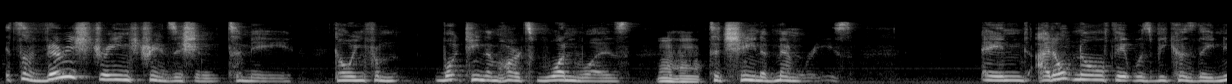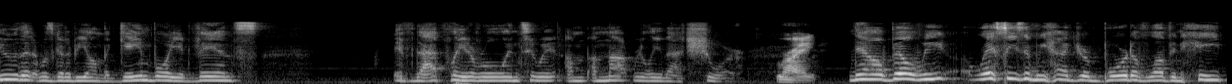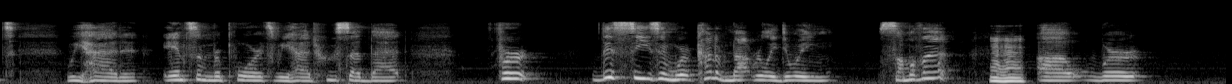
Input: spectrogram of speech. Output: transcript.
it's a very strange transition to me, going from what Kingdom Hearts One was hmm to Chain of Memories. And I don't know if it was because they knew that it was going to be on the Game Boy Advance, if that played a role into it. I'm, I'm not really that sure. right. Now, Bill, we last season we had your Board of Love and Hate, we had Ansem reports, we had Who Said That. For this season, we're kind of not really doing some of that hmm uh, we're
